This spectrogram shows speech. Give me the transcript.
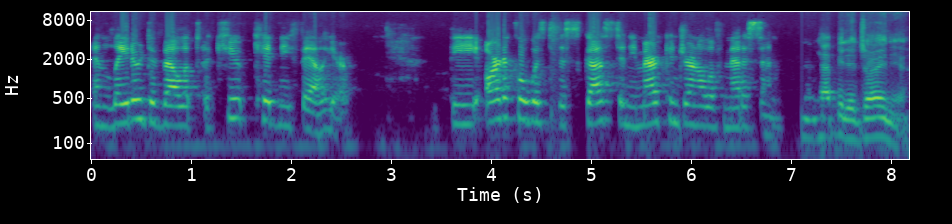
and later developed acute kidney failure. The article was discussed in the American Journal of Medicine. I'm happy to join you.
